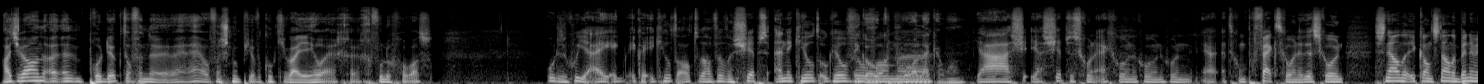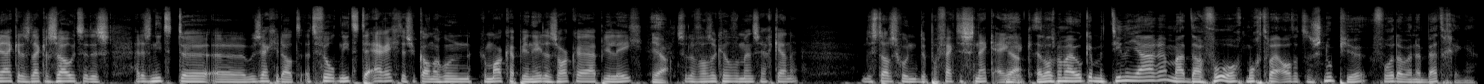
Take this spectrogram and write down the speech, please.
Had je wel een, een product of een, eh, of een snoepje of een koekje waar je heel erg eh, gevoelig voor was? Oeh, dat is een goeie. Ik, ik, ik hield altijd wel veel van chips en ik hield ook heel veel ik ook. van... Gewoon eh, lekker man. Ja, ja, chips is gewoon echt gewoon, gewoon, gewoon, ja, het gewoon perfect gewoon. Het is gewoon snel, je kan snel naar binnen werken, het is lekker zout. Het is, het is niet te, eh, hoe zeg je dat? Het vult niet te erg, dus je kan er gewoon gemak, heb je een hele zak, eh, heb je leeg. Ja. Zullen vast ook heel veel mensen herkennen. Dus dat is gewoon de perfecte snack Ja, eigenlijk. dat was bij mij ook in mijn tienerjaren. Maar daarvoor mochten wij altijd een snoepje voordat we naar bed gingen.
